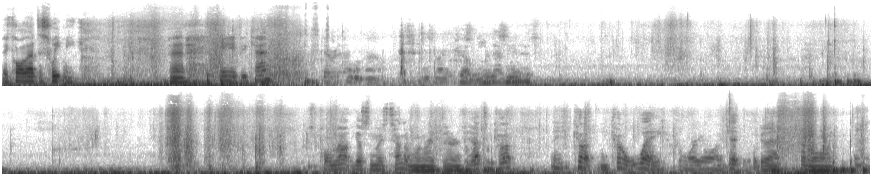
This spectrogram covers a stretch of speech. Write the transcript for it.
They call that the sweet meat. And hey, if you can, get rid of that. Just pull them out. You got some nice tender one right there. If you have to cut, then you cut. And cut away from where you want to get. Look at that tender Bang.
